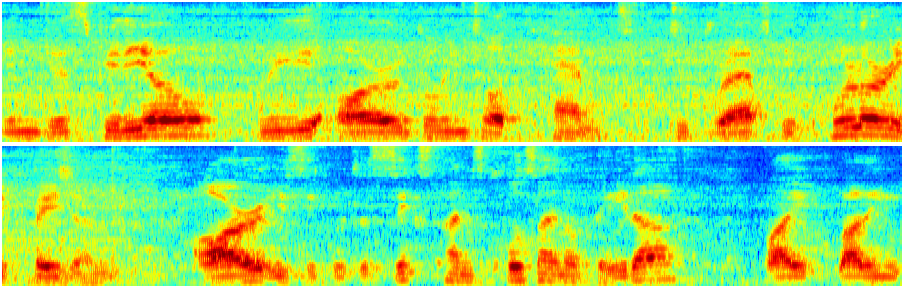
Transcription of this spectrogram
In this video, we are going to attempt to graph the polar equation r is equal to 6 times cosine of theta by plotting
